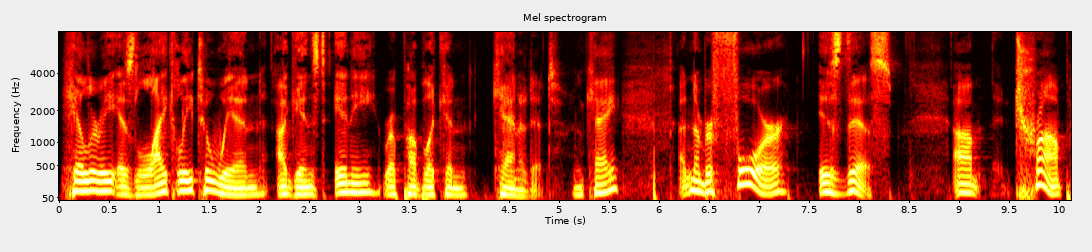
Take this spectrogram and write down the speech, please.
Hillary is likely to win against any Republican candidate. Okay? Uh, number four is this um, Trump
